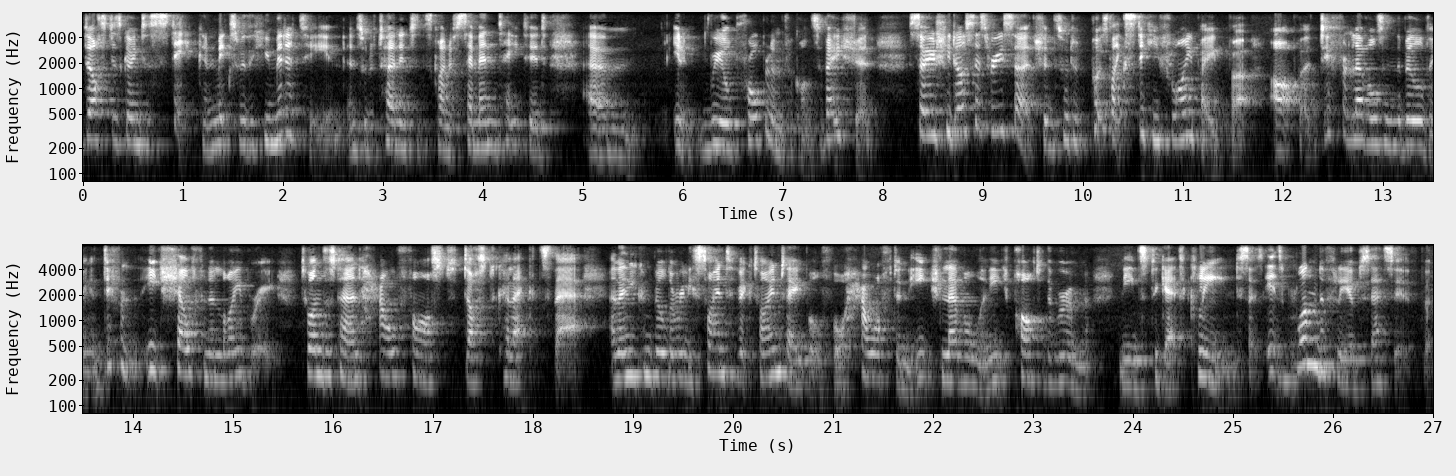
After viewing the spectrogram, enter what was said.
dust is going to stick and mix with the humidity and, and sort of turn into this kind of cementated um, you know, real problem for conservation. So she does this research and sort of puts like sticky flypaper up at different levels in the building and different each shelf in a library to understand how fast dust collects there. And then you can build a really scientific timetable for how often each level and each part of the room needs to get cleaned. So it's, it's wonderfully obsessive, but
